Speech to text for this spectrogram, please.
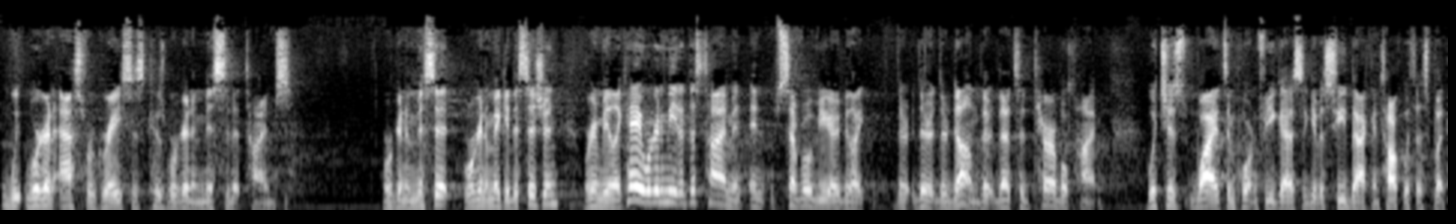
we, we're going to ask for grace is because we're going to miss it at times. We're going to miss it. We're going to make a decision. We're going to be like, hey, we're going to meet at this time. And, and several of you guys be like, they're, they're, they're dumb. They're, that's a terrible time which is why it's important for you guys to give us feedback and talk with us. But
